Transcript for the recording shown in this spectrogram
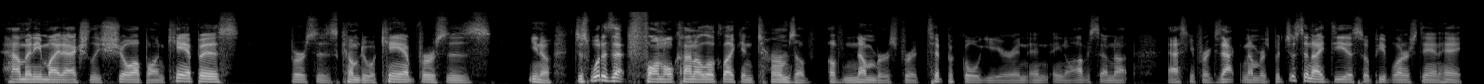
how many might actually show up on campus versus come to a camp versus you know just what does that funnel kind of look like in terms of of numbers for a typical year and and you know obviously i'm not asking for exact numbers but just an idea so people understand hey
